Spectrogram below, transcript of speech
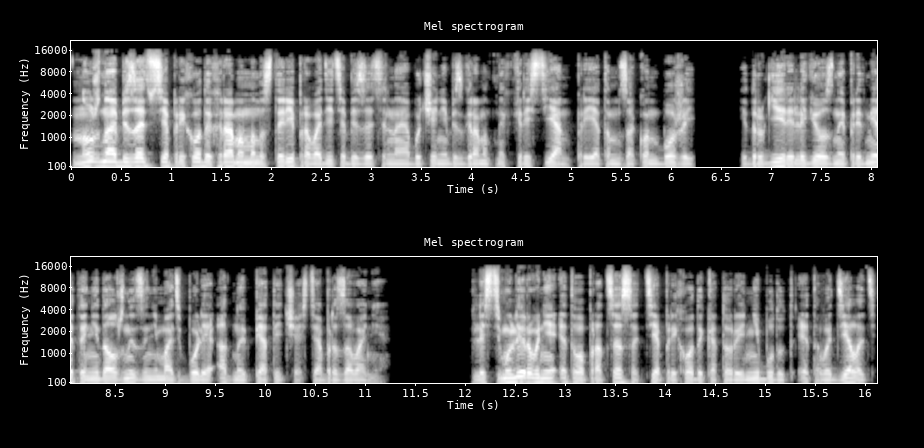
Нужно обязать все приходы, храмы, монастыри проводить обязательное обучение безграмотных крестьян, при этом закон Божий и другие религиозные предметы не должны занимать более одной пятой части образования. Для стимулирования этого процесса те приходы, которые не будут этого делать,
